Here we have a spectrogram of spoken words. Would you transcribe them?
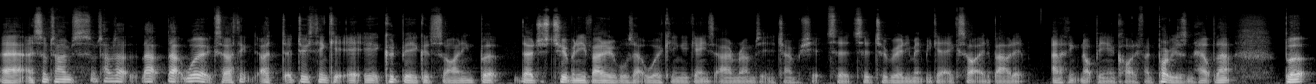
Uh, and sometimes, sometimes that, that, that works. So I think I, do think it, it, it, could be a good signing, but there are just too many variables that working against Aaron Ramsey in the championship to, to, to really make me get excited about it. And I think not being a Cardiff fan probably doesn't help that. But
